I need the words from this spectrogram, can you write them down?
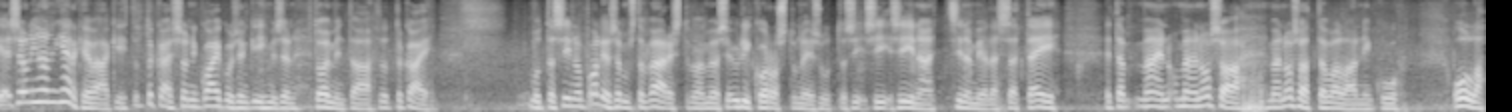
ja se on ihan järkevääkin. Totta kai se on niin kuin aikuisenkin ihmisen toimintaa, totta kai. Mutta siinä on paljon semmoista vääristymää myös ja ylikorostuneisuutta si, si, siinä, siinä mielessä, että, ei, että mä, en, mä, en osaa, mä en osaa tavallaan niin kuin olla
